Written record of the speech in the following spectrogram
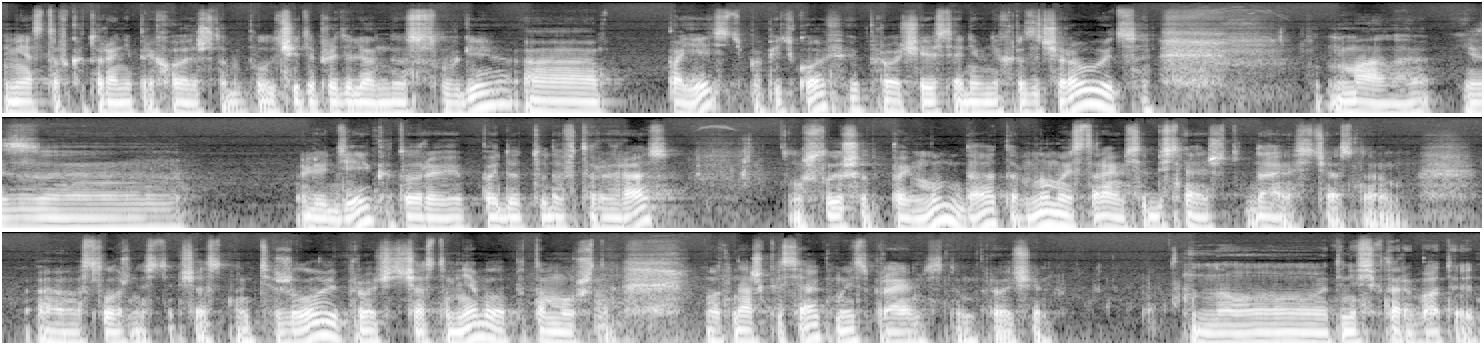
место, в которое они приходят, чтобы получить определенные услуги, э, поесть, попить кофе и прочее. Если они в них разочаровываются, мало из э, людей, которые пойдут туда второй раз, услышат, поймут, да, там, ну, мы стараемся объяснять, что да, сейчас там э, сложности. Сейчас там тяжело и прочее. Сейчас там не было, потому что вот наш косяк, мы исправимся там прочее. Но это не всегда работает.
